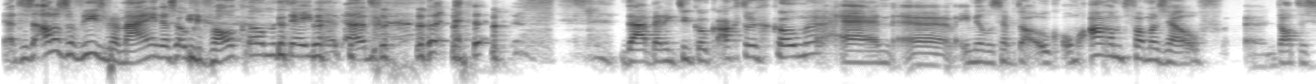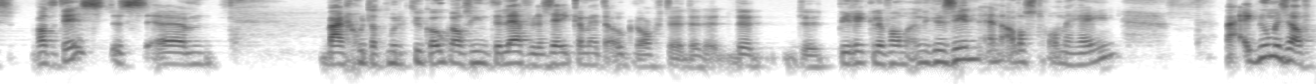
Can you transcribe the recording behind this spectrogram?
Ja, het is alles of niets bij mij. Dat is ook een valkuil meteen. Daar, ben ik natuurlijk ook achter gekomen. En eh, inmiddels heb ik dat ook omarmd van mezelf. Eh, dat is wat het is. Dus, ehm, maar goed, dat moet ik natuurlijk ook wel zien te levelen. Zeker met ook nog de, de, de, de, de perikelen van een gezin en alles eromheen. Maar ik noem mezelf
